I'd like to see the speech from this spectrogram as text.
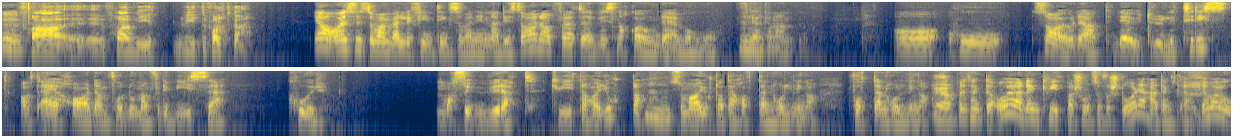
Mm. fra, eh, fra hvite, hvite folk, da. Ja, og jeg syns det var en veldig fin ting som venninna di sa, da, for at vi snakka jo om det med hun frøkenen. Og hun sa jo det at det er utrolig trist at jeg har den fordommen, for det viser hvor masse urett hvite har gjort, da, som har gjort at jeg har hatt den holdninga. Fått den holdninga. Ja. For jeg tenkte å ja, det er en hvit person som forstår det her, tenkte jeg. Det var jo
